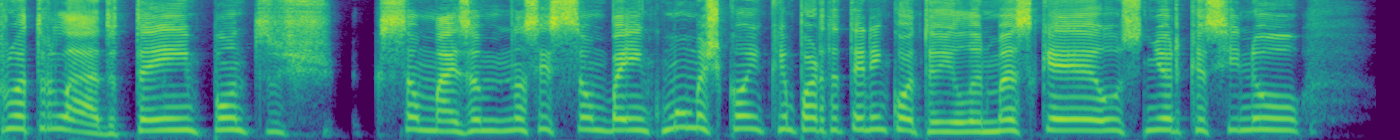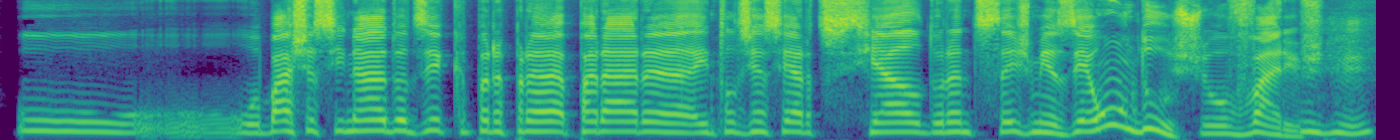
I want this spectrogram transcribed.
por outro lado, tem pontos que são mais, não sei se são bem em comum, mas que importa ter em conta. O Elon Musk é o senhor que assinou o, o abaixo assinado a dizer que para, para parar a inteligência artificial durante seis meses. É um dos, houve vários. Uhum.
